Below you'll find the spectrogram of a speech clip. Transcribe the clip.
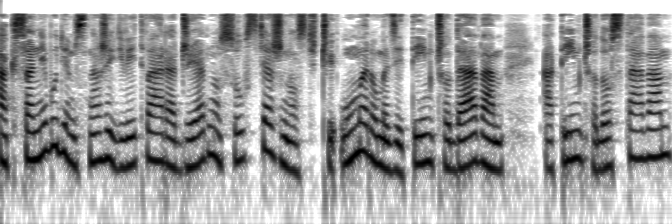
Ak sa nebudem snažiť vytvárať žiadnu súvzťažnosť či úmeru medzi tým, čo dávam a tým, čo dostávam,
